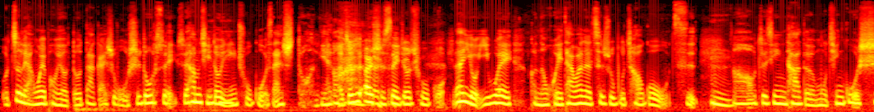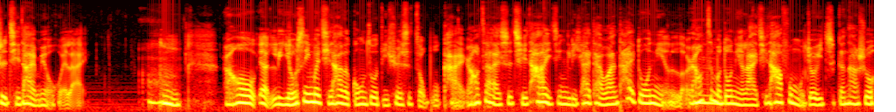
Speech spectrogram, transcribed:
我这两位朋友都大概是五十多岁，所以他们其实都已经出国三十多年了，嗯、就是二十岁 就出国。那有一位可能回台湾的次数不超过五次，嗯，然后最近他的母亲过世，其他也没有回来，嗯。然后呃，理由是因为其他的工作的确是走不开，然后再来是其他已经离开台湾太多年了，然后这么多年来，其他父母就一直跟他说：“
